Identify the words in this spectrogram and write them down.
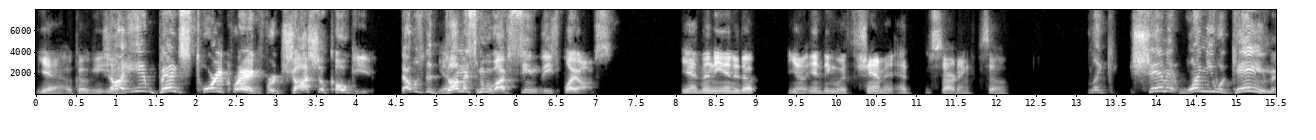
Yeah, Okogie. Yeah. He benched Torrey Craig for Josh Okogie. That was the yep. dumbest move I've seen these playoffs. Yeah, and then he ended up, you know, ending with Shamet at starting. So, like Shamet won you a game,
